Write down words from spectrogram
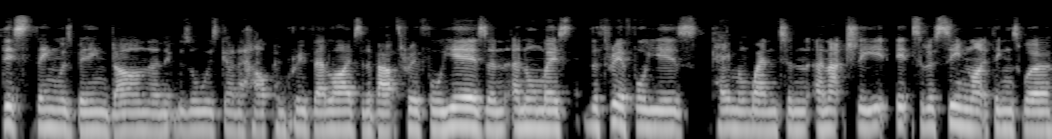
this thing was being done and it was always going to help improve their lives in about three or four years and and almost the three or four years came and went and and actually it sort of seemed like things were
